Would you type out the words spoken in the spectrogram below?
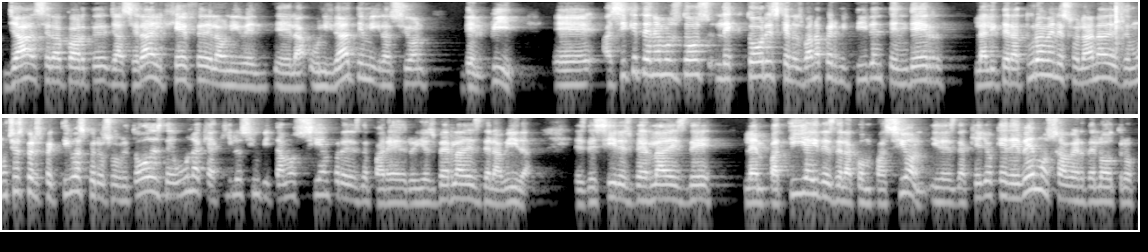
ya será parte, ya será el jefe de la, unidad de migración del PIB. Eh, así que tenemos dos lectores que nos van a permitir entender la literatura venezolana desde muchas perspectivas, pero sobre todo desde una que aquí los invitamos siempre desde Paredro y es verla desde la vida, es decir, es verla desde la empatía y desde la compasión y desde aquello que debemos saber del otro,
